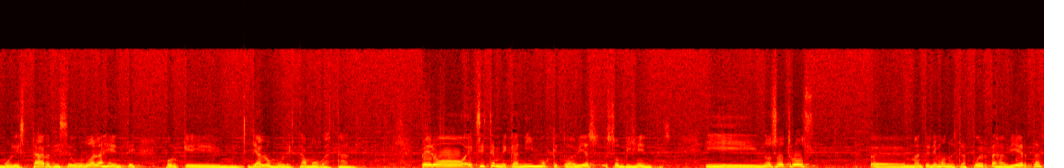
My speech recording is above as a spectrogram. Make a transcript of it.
molestar, dice uno a la gente, porque ya lo molestamos bastante. Pero existen mecanismos que todavía son vigentes y nosotros eh, mantenemos nuestras puertas abiertas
